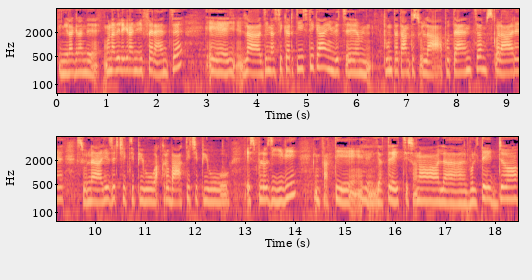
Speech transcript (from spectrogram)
quindi la grande- una delle grandi differenze. E la ginnastica artistica invece mh, punta tanto sulla potenza muscolare, sugli esercizi più acrobatici, più esplosivi. Infatti gli attrezzi sono la- il volteggio,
